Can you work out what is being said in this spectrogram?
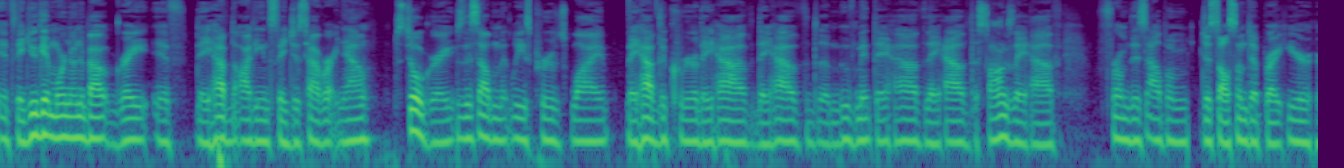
if they do get more known about, great. If they have the audience they just have right now, still great. This album at least proves why they have the career they have, they have the movement they have, they have the songs they have from this album, just all summed up right here.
